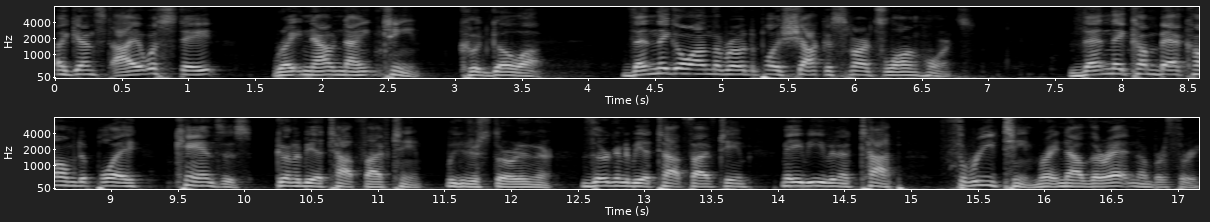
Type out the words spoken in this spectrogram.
against Iowa State, right now 19. Could go up. Then they go on the road to play Shaka Smart's Longhorns. Then they come back home to play Kansas. Going to be a top five team. We can just throw it in there. They're going to be a top five team, maybe even a top three team. Right now, they're at number three.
